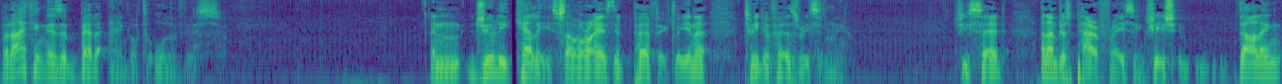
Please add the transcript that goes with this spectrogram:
But I think there's a better angle to all of this. And Julie Kelly summarized it perfectly in a tweet of hers recently. She said, and I'm just paraphrasing. She, she, darling,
